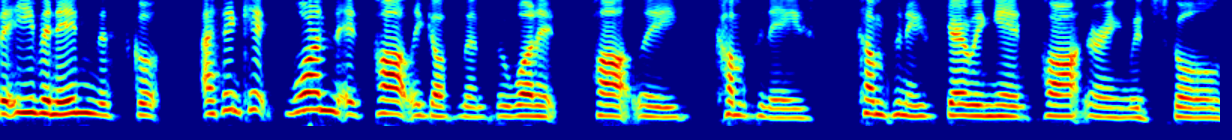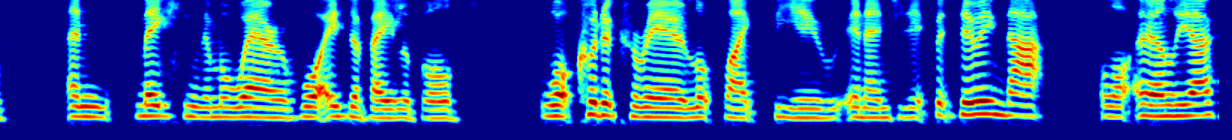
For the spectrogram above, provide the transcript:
But even in the school, I think it's one, it's partly government, but one, it's partly companies, companies going in, partnering with schools and making them aware of what is available. What could a career look like for you in engineering? But doing that a lot earlier.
